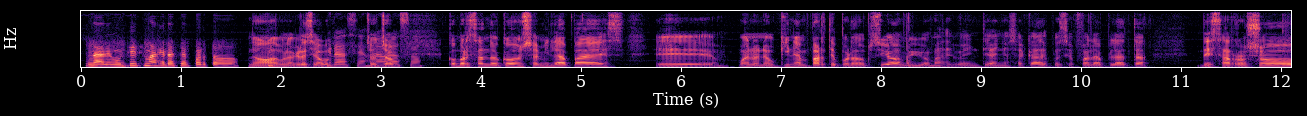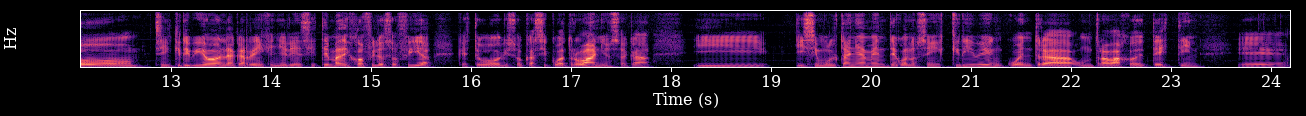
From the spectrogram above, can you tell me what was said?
Dale, muchísimas gracias por todo. No, alguna gracias a vos. Gracias, un abrazo. Conversando con Yamila Páez, eh, bueno, Neuquina en parte por adopción, vivió más de 20 años acá, después se fue a La Plata desarrolló, se inscribió en la carrera de Ingeniería en Sistema, dejó Filosofía, que estuvo, hizo casi cuatro años acá, y, y simultáneamente cuando se inscribe encuentra un trabajo de testing eh,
